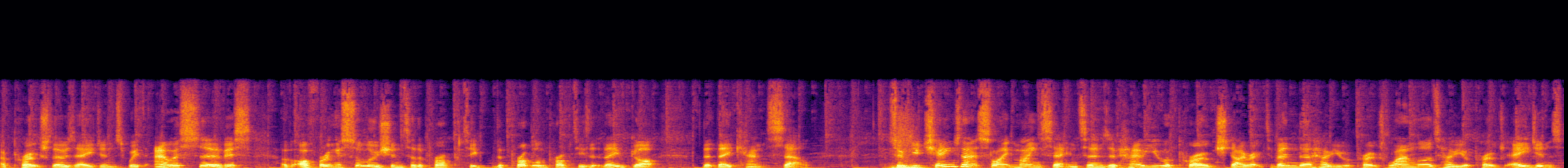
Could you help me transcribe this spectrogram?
approach those agents with our service of offering a solution to the property, the problem properties that they've got that they can't sell. So if you change that slight mindset in terms of how you approach direct vendor, how you approach landlords, how you approach agents,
